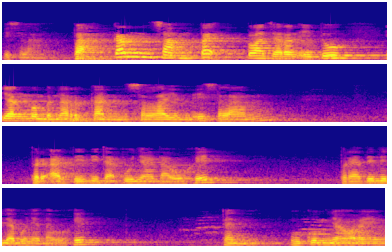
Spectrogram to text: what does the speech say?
Islam. Bahkan sampai pelajaran itu yang membenarkan selain Islam berarti tidak punya tauhid, berarti tidak punya tauhid dan hukumnya orang yang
